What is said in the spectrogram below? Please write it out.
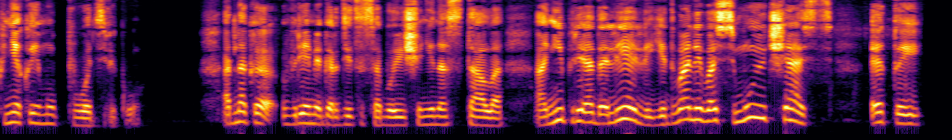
к некоему подвигу. Однако время гордиться собой еще не настало. Они преодолели едва ли восьмую часть этой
